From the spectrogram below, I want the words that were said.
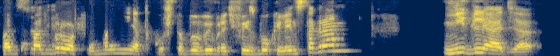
Под, Супер. подброшу монетку, чтобы выбрать Фейсбук или Инстаграм, не глядя,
